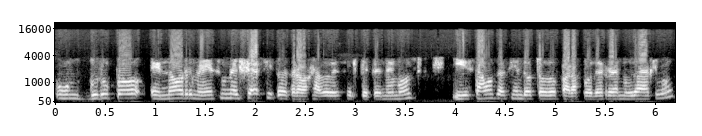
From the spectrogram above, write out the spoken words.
un grupo enorme, es un ejército de trabajadores el que tenemos y estamos haciendo todo para poder reanudarlo.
